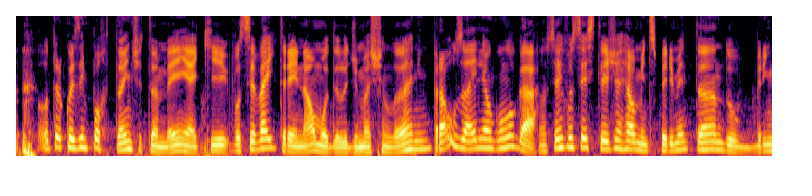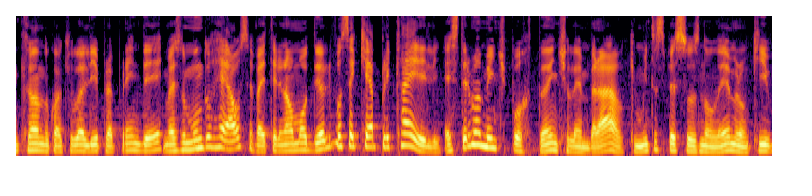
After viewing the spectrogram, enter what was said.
Outra coisa importante também é que você vai treinar um modelo de machine learning para usar ele em algum lugar. A não ser que você esteja realmente experimentando, brincando com aquilo ali para aprender, mas no mundo real você vai treinar um modelo e você quer aplicar ele. É extremamente importante lembrar, o que muitas pessoas não lembram, que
